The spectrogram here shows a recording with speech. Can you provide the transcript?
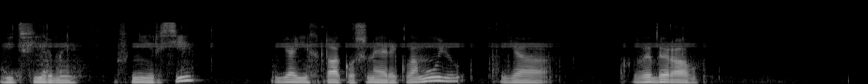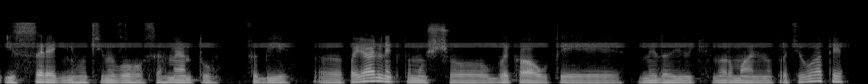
від фірми FNIRSI. Я їх також не рекламую. Я вибирав із середнього цінового сегменту собі паяльник, тому що блекаути не дають нормально працювати.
